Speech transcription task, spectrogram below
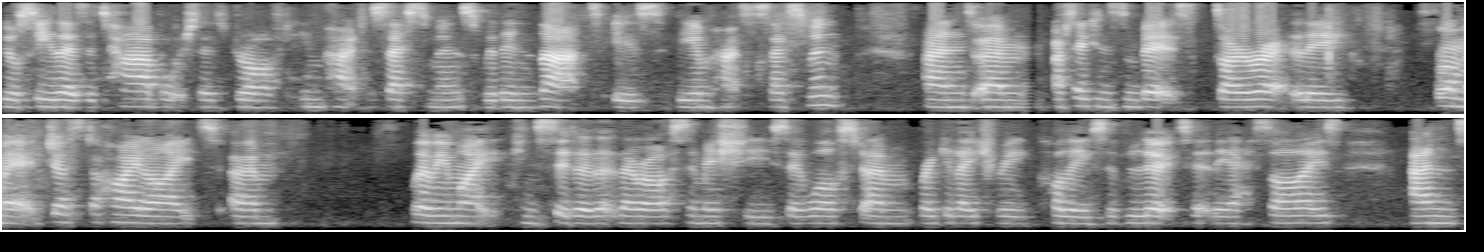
You'll see there's a tab which says draft impact assessments. Within that is the impact assessment. And um, I've taken some bits directly from it just to highlight um, where we might consider that there are some issues. So whilst um, regulatory colleagues have looked at the SIs and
